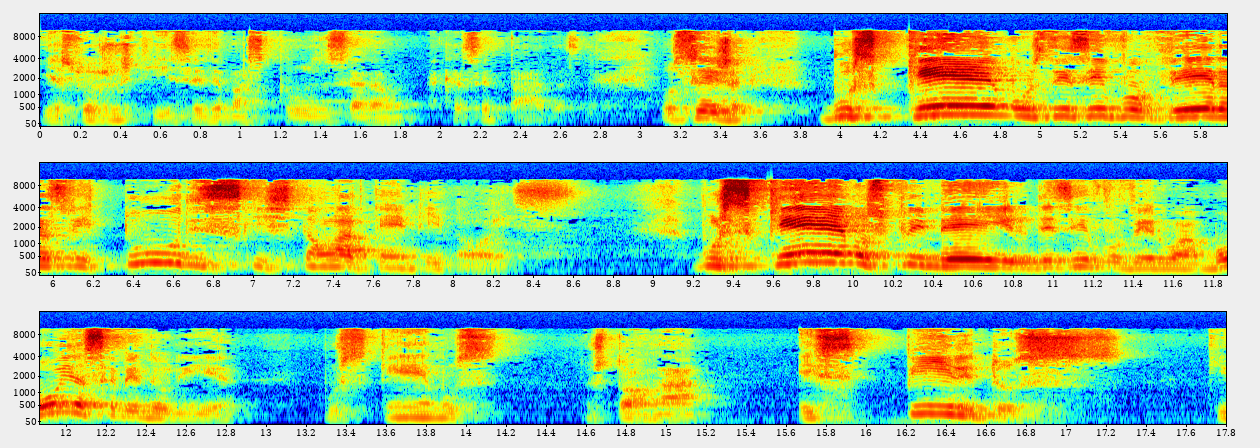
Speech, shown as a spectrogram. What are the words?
e a sua justiça, e as demais coisas serão acrescentadas. Ou seja, busquemos desenvolver as virtudes que estão latentes em nós. Busquemos primeiro desenvolver o amor e a sabedoria. Busquemos nos tornar espíritos que,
